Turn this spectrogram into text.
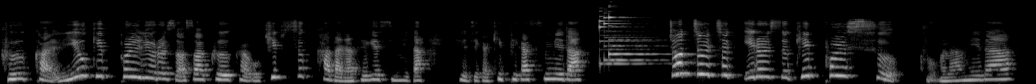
그윽할, 리우 깊을 리우를 써서 그윽하고 깊숙하다가 되겠습니다. 돼지가 깊이 갔습니다. 쫓을 측 이룰 수 깊을 수 구분합니다.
